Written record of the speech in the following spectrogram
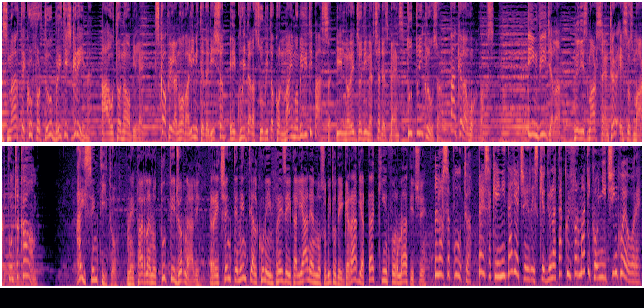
Smart EQ42 British Green, auto nobile. Scopri la nuova Limited Edition e guidala subito con My Mobility Pass, il noleggio di Mercedes-Benz tutto incluso, anche la Wallbox. Invidiala negli Smart Center e su smart.com. Hai sentito? Ne parlano tutti i giornali. Recentemente alcune imprese italiane hanno subito dei gravi attacchi informatici. L'ho saputo. Pensa che in Italia c'è il rischio di un attacco informatico ogni 5 ore.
